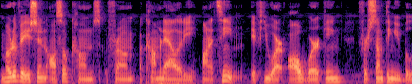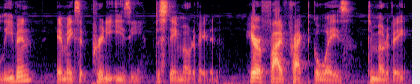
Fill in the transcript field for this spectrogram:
Motivation also comes from a commonality on a team. If you are all working for something you believe in, it makes it pretty easy to stay motivated. Here are five practical ways to motivate.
